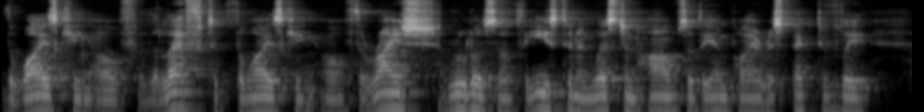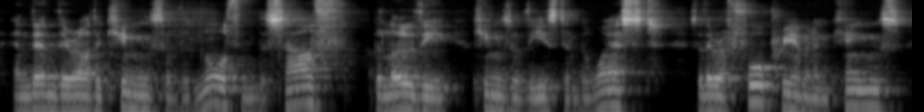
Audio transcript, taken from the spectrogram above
the wise king of the left, the wise king of the right, rulers of the eastern and western halves of the empire, respectively. And then there are the kings of the north and the south, below the kings of the east and the west. So there are four preeminent kings.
